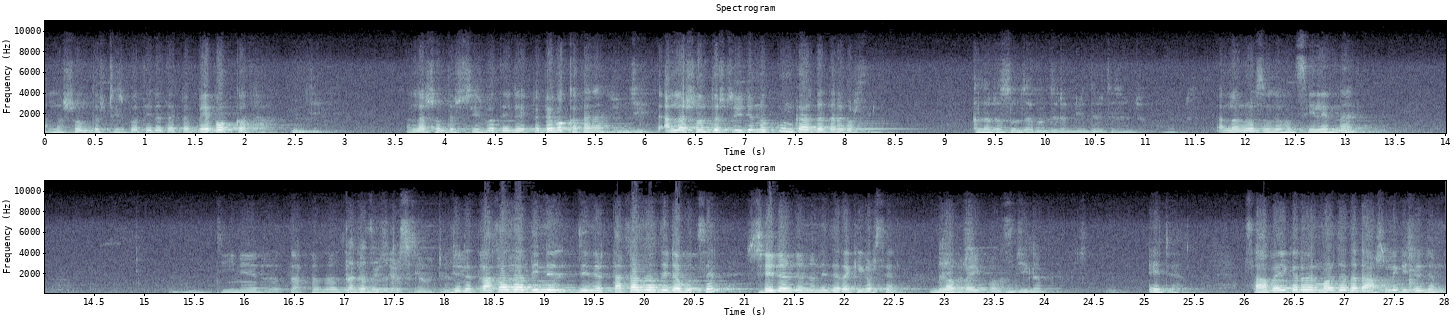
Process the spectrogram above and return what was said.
আল্লাহ সন্তুষ্টির পথে এটা তো একটা ব্যাপক কথা। আল্লাহ সন্তুষ্টির পথে এটা একটা ব্যাপক কথা না? জি। আল্লাহ সন্তুষ্টির জন্য কোন কাজটা তারা করছেন? আল্লাহ রসুল যখন যেটা নির্ধারিত আল্লাহ রসুল যখন ছিলেন না দিনের যেটা তাকাজা দিনের দিনের তাকাজা যেটা বুঝছেন সেটার জন্য নিজেরা কি করছেন? লাভবাহিক বলছেন। কালামের মর্যাদাটা আসলে কিসের জন্য?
